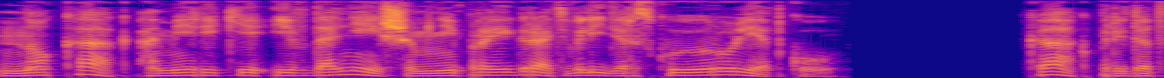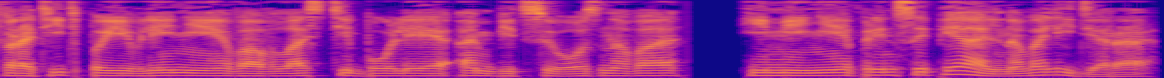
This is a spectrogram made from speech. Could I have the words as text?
Но как Америке и в дальнейшем не проиграть в лидерскую рулетку? Как предотвратить появление во власти более амбициозного и менее принципиального лидера?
